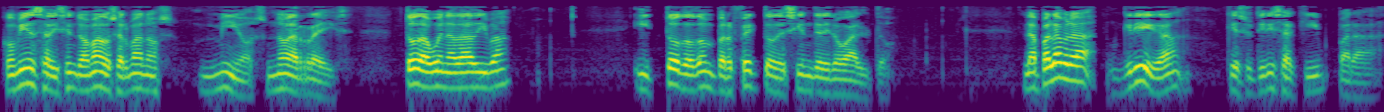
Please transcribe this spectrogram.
Comienza diciendo, amados hermanos míos, no erréis. Toda buena dádiva y todo don perfecto desciende de lo alto. La palabra griega que se utiliza aquí para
